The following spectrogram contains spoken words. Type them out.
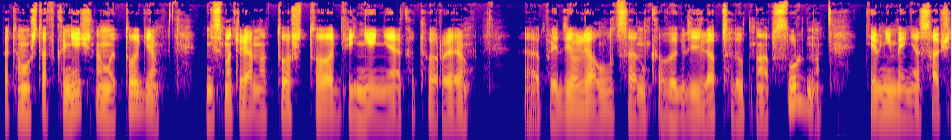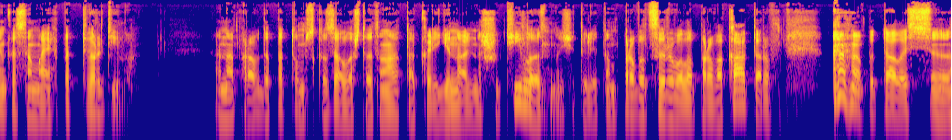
Потому что в конечном итоге, несмотря на то, что обвинения, которые предъявлял Луценко, выглядели абсолютно абсурдно, тем не менее, Савченко сама их подтвердила. Она, правда, потом сказала, что это она так оригинально шутила, значит, или там провоцировала провокаторов, пыталась э,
